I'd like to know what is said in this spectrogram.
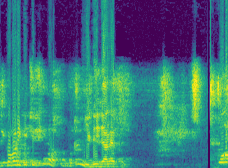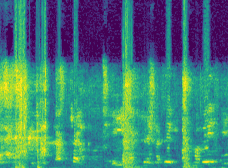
রিকভারি কিছু ছিল ইডি জানে তো। এই ব্যবসায়ীর কাছে কীভাবে এই মূর্তি বিপুল পরিমাণে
